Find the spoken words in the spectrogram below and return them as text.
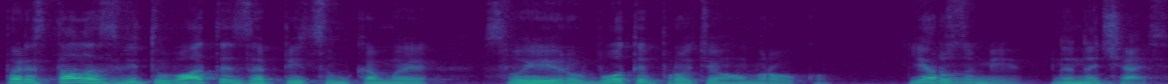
перестала звітувати за підсумками своєї роботи протягом року. Я розумію, не на часі.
